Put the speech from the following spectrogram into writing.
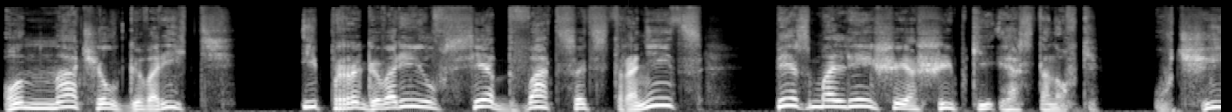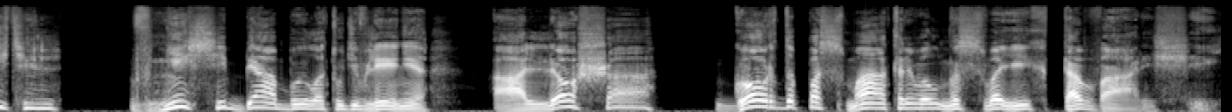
Он начал говорить и проговорил все двадцать страниц — без малейшей ошибки и остановки. Учитель вне себя был от удивления, а Алеша гордо посматривал на своих товарищей.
